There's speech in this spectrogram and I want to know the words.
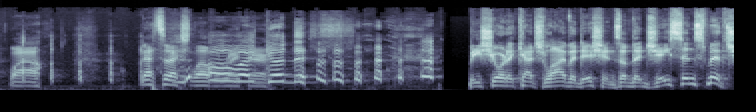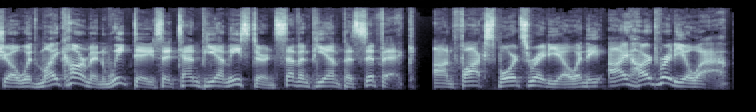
Wow. That's the next level oh right my there. goodness. Be sure to catch live editions of The Jason Smith Show with Mike Harmon weekdays at 10 p.m. Eastern, 7 p.m. Pacific on Fox Sports Radio and the iHeartRadio app.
